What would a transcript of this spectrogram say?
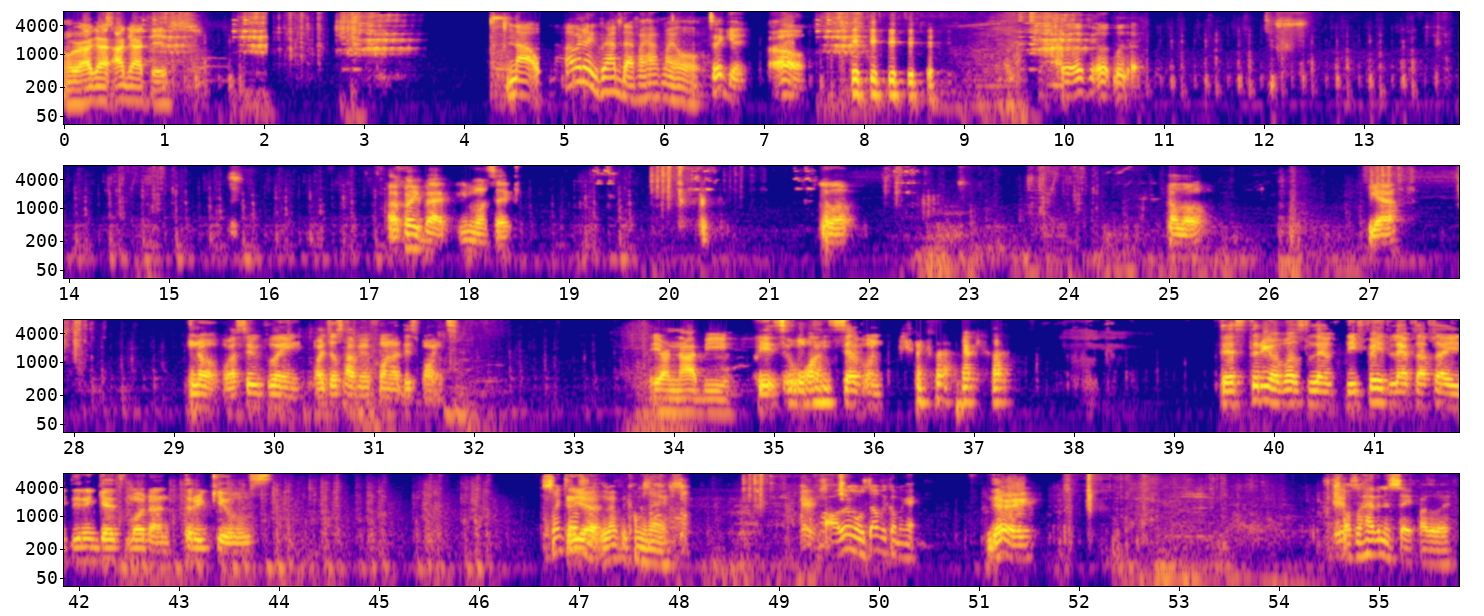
Right, I got I got this. Now, why would I grab that if I have my ult? Take it. Oh, Wait, look, look, look. I'll call you back. Give me one sec. Hello. Hello. Yeah. No, we're still playing. We're just having fun at this point. they are not B. It's one seven. There's three of us left. The Fate left after he didn't get more than three kills. Sonic tells Yeah. yeah. they're definitely coming A. Oh, they're most definitely coming A. There. Also, heaven is safe, by the way.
